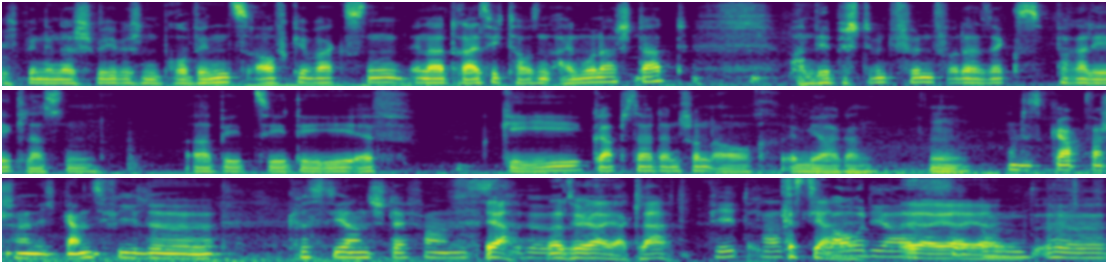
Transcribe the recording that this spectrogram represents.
Ich bin in der schwäbischen Provinz aufgewachsen, in einer 30.000 Einwohnerstadt. Waren wir bestimmt fünf oder sechs Parallelklassen. A, B, C, D, E, F, G gab es da dann schon auch im Jahrgang. Hm. Und es gab wahrscheinlich ganz viele Christians, Stefans, ja, äh, natürlich, ja, ja, klar. Petras, Christiane. Claudias ja, ja, ja. und äh,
